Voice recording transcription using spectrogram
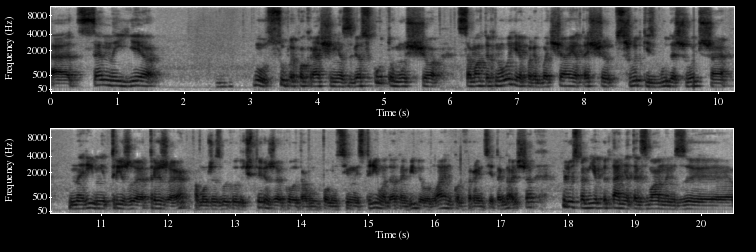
Е, Це не є ну, супер покращення зв'язку, тому що сама технологія передбачає те, що швидкість буде швидше на рівні 3G, 3G, а ми вже звикли до 4G, коли там повноцінний стрім, да, там відео, онлайн, конференції і так далі. Плюс там є питання так званим з е,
